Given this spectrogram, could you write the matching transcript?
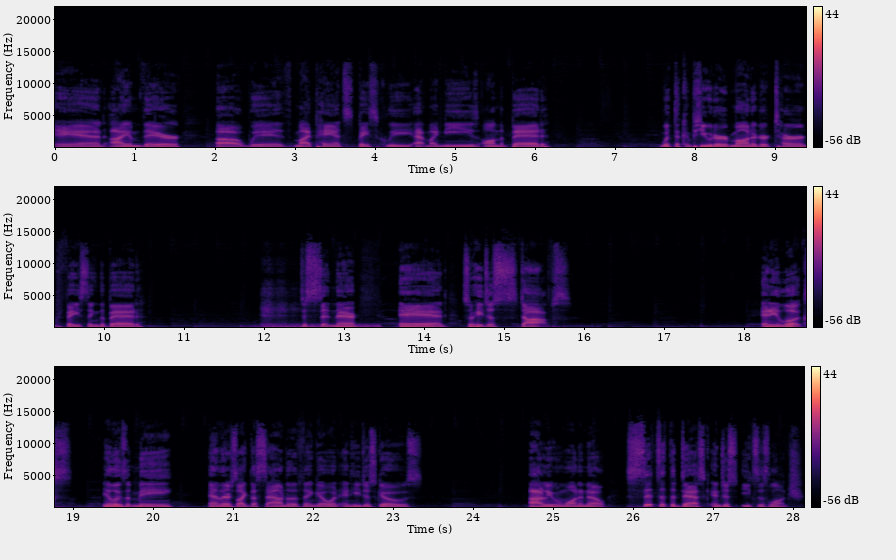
and I am there uh, with my pants basically at my knees on the bed with the computer monitor turned facing the bed just sitting there. And so he just stops. And he looks, he looks at me, and there's like the sound of the thing going, and he just goes, I don't even want to know. Sits at the desk and just eats his lunch.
